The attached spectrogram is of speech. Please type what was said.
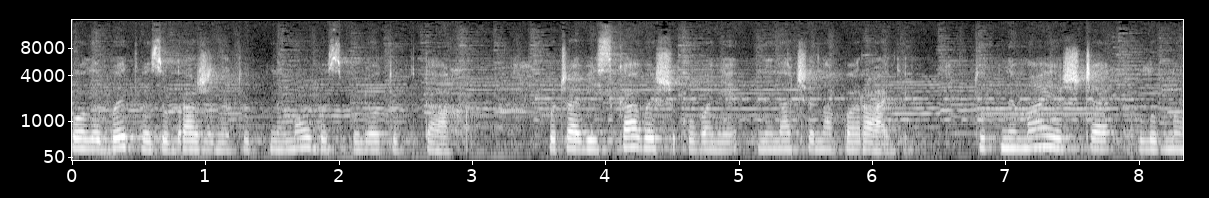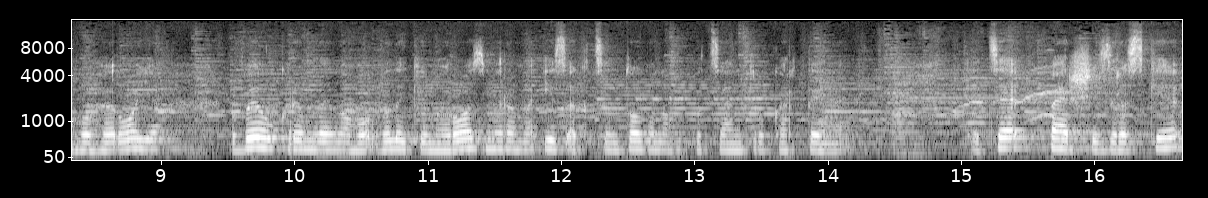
Поле битви зображене тут немов би з польоту птаха, хоча війська вишикувані неначе на параді. Тут немає ще головного героя, виокремленого великими розмірами і закцентованого по центру картини. Це перші зразки е,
